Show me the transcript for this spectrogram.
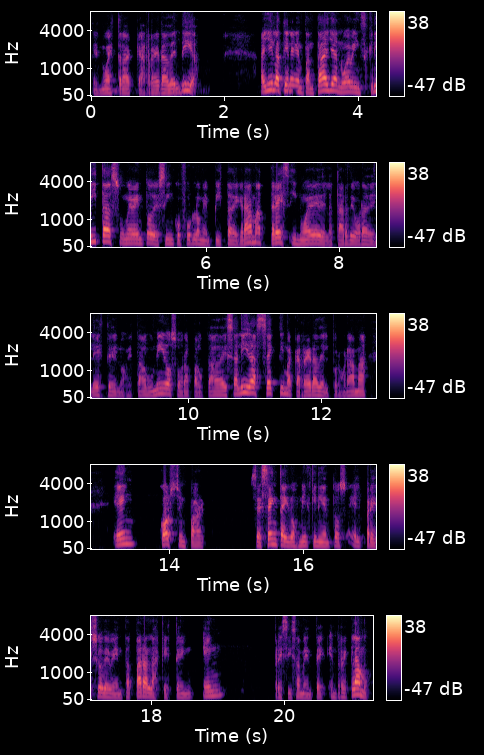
de nuestra carrera del día. Allí la tienen en pantalla, nueve inscritas, un evento de cinco furlong en pista de grama, 3 y 9 de la tarde hora del este de los Estados Unidos, hora pautada de salida, séptima carrera del programa en Coldstream Park, 62.500 el precio de venta para las que estén en precisamente en reclamo.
